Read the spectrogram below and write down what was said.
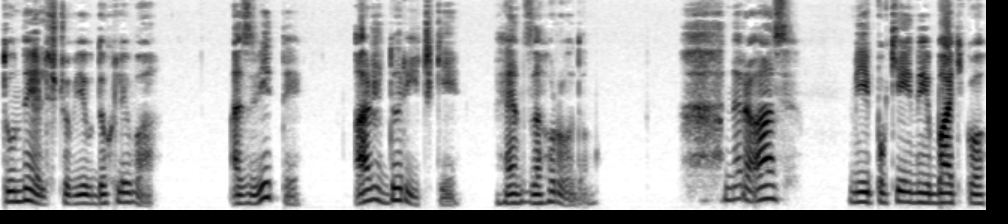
тунель, що вів до хліва, а звідти аж до річки, ген за городом. Не раз мій покійний батько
